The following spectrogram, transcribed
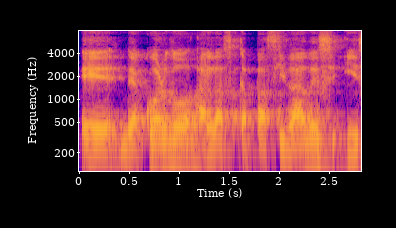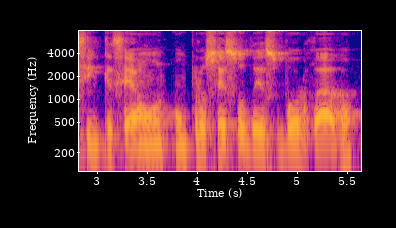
eh, de acuerdo a las capacidades y sin que sea un, proceso desbordado,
